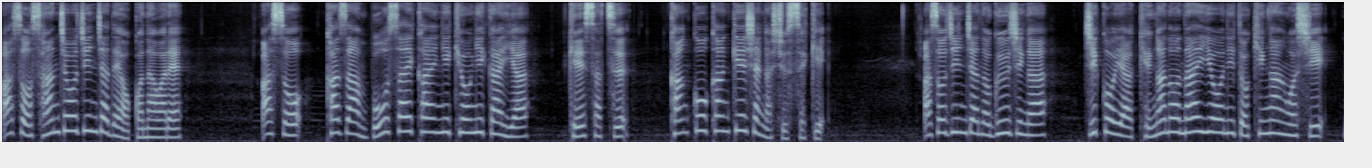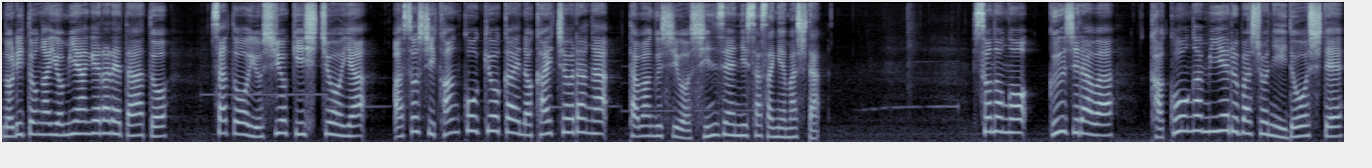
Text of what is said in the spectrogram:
阿蘇三条神社で行われ、阿蘇火山防災会議協議会や警察、観光関係者が出席。阿蘇神社の宮司が事故や怪我のないようにと祈願をし、祝詞が読み上げられた後、佐藤義行市長や阿蘇市観光協会の会長らが玉串を神前に捧げました。その後、宮司らは火口が見える場所に移動して、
